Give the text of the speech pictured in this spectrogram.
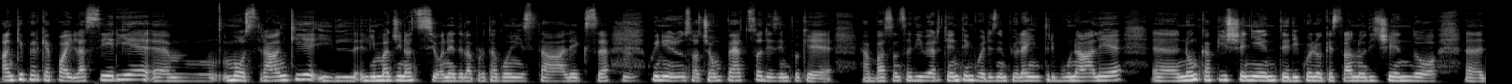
anche perché poi la serie ehm, mostra anche il, l'immaginazione della protagonista Alex, mm. quindi non so, c'è un pezzo ad esempio che è abbastanza divertente in cui ad esempio lei in tribunale eh, non capisce niente di quello che stanno dicendo eh,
